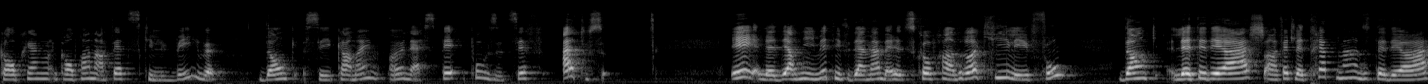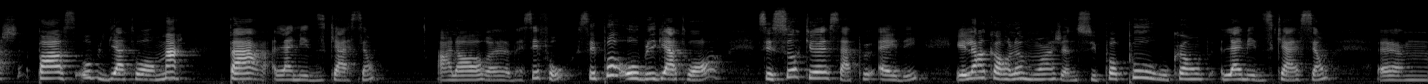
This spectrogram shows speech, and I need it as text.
comprendre, en fait ce qu'ils vivent. Donc, c'est quand même un aspect positif à tout ça. Et le dernier mythe, évidemment, ben tu comprendras qu'il est faux. Donc, le TDAH, en fait, le traitement du TDAH passe obligatoirement par la médication. Alors, euh, ben, c'est faux. C'est pas obligatoire. C'est sûr que ça peut aider. Et là encore là, moi, je ne suis pas pour ou contre la médication. Euh,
